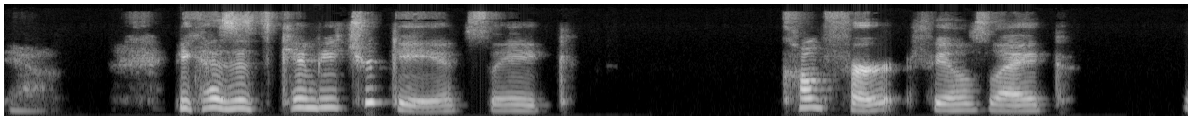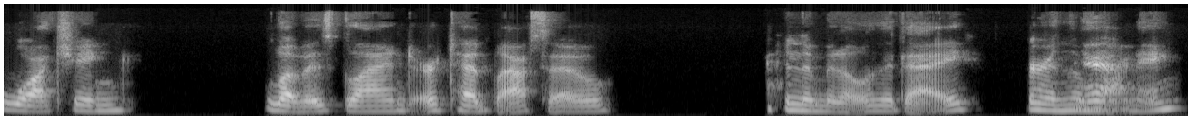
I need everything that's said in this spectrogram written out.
Yeah. Because it can be tricky. It's like comfort feels like watching Love is Blind or Ted Lasso in the middle of the day or in the yeah. morning.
